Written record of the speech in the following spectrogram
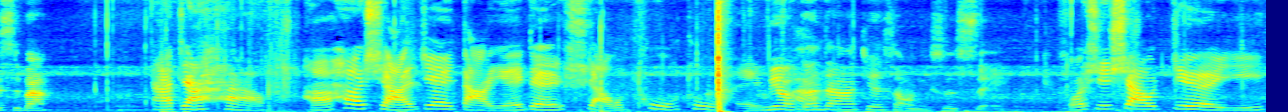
开始吧。大家好，好好小姐导演的小兔兔你没有跟大家介绍你是谁？我是小姐姨，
